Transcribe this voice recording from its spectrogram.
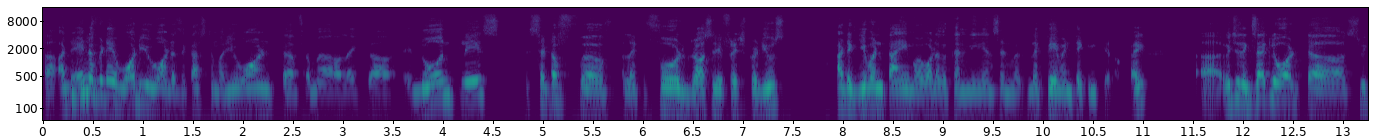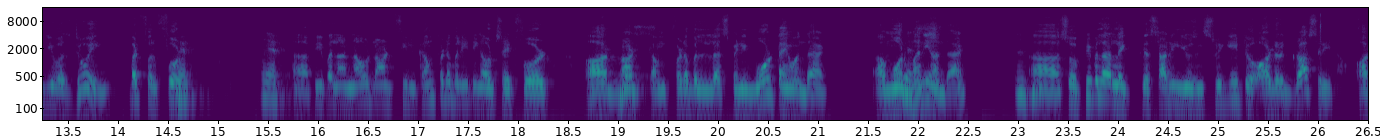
uh, at the end of the day what do you want as a customer you want uh, from a like uh, a known place set of uh, like food grocery fresh produce at a given time or whatever convenience and like payment taken care of right uh, which is exactly what uh, swiggy was doing but for food Yeah. Yep. uh, people are now not feel comfortable eating outside food or not Yes. comfortable uh, spending more time on that more Yes. money on that Mhm. uh, so people are like starting using swiggy to order grocery now or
